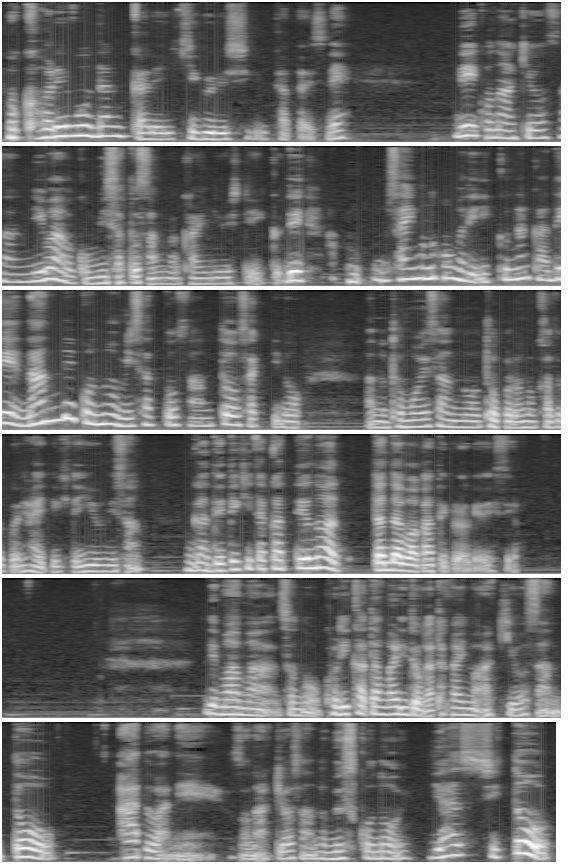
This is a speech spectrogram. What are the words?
これもなんかで、ね、息苦しかったですね。で、この秋夫さんには、こう、美里さんが介入していく。で、最後の方まで行く中で、なんでこの美里さんとさっきの、あの、ともえさんのところの家族に入ってきたゆうみさんが出てきたかっていうのは、だんだん分かってくるわけですよ。で、まあまあ、その、凝り固まり度が高いのは秋夫さんと、あとはね、その秋夫さんの息子のヤッシと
